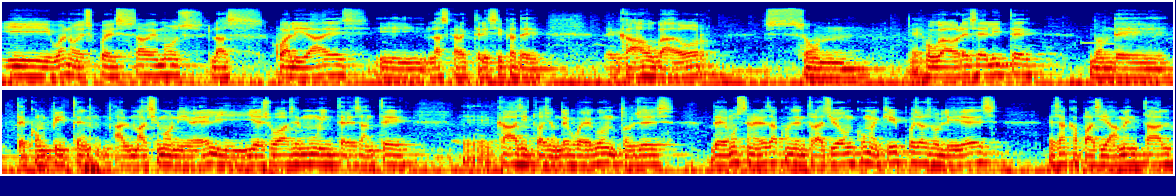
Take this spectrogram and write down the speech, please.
Y bueno, después sabemos las cualidades y las características de, de cada jugador. Son eh, jugadores élite donde te compiten al máximo nivel y, y eso hace muy interesante eh, cada situación de juego. Entonces debemos tener esa concentración como equipo, esa solidez, esa capacidad mental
